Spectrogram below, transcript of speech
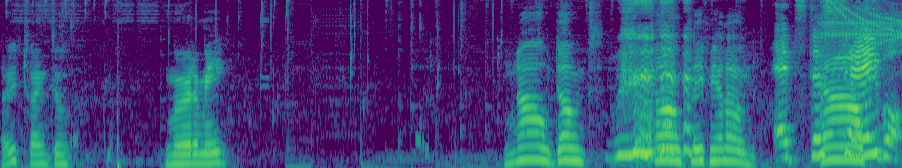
Are you trying to murder me? No, don't. Don't, leave me alone. It's Help. disabled.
